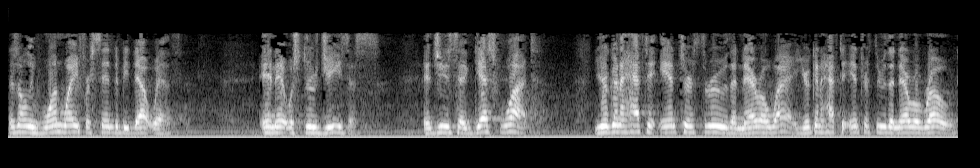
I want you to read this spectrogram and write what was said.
There's only one way for sin to be dealt with. And it was through Jesus. And Jesus said, Guess what? You're going to have to enter through the narrow way. You're going to have to enter through the narrow road.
